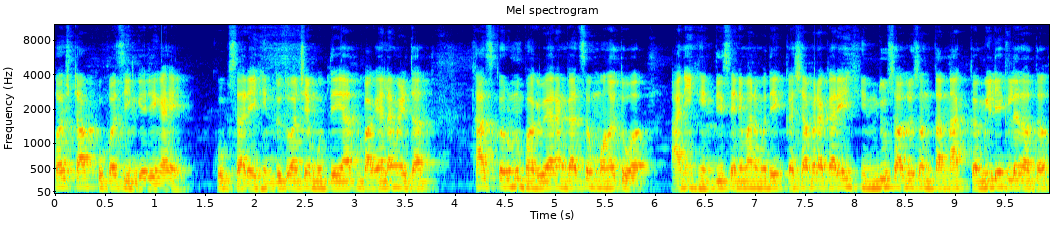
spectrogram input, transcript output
फर्स्ट हाफ खूपच इंगेजिंग आहे. खूप सारे हिंदुत्वाचे मुद्दे यात बघायला मिळतात. खास करून भगव्या रंगाचं महत्त्व आणि हिंदी सिनेमांमध्ये कशाप्रकारे हिंदू साधू संतांना कमी लेखलं जातं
